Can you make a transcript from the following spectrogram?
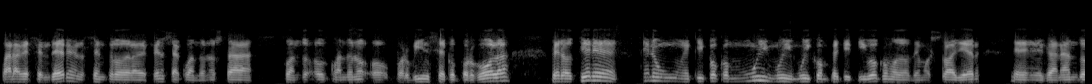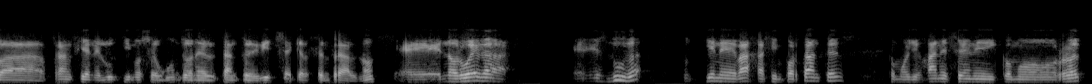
para defender en el centro de la defensa cuando no está, cuando, cuando no, o por Vinsec o por Gola, pero tiene, tiene un equipo muy, muy, muy competitivo, como demostró ayer, eh, ganando a Francia en el último segundo en el tanto de Vinsec, el central, ¿no? Eh, Noruega es duda, tiene bajas importantes, como Johannesen y como Röth,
